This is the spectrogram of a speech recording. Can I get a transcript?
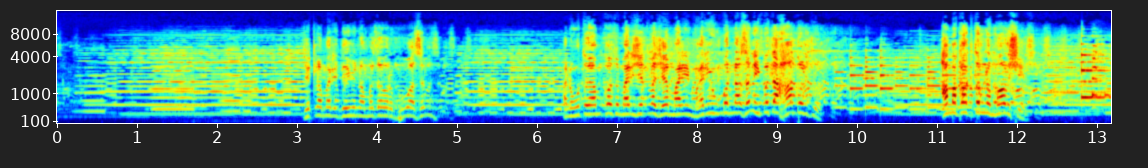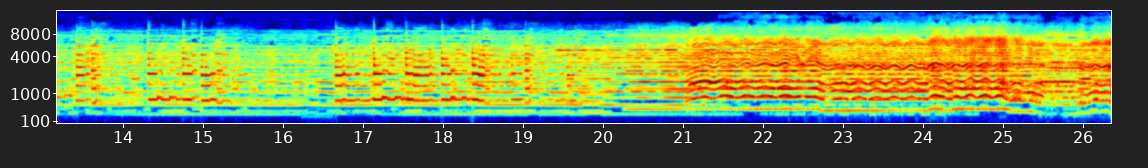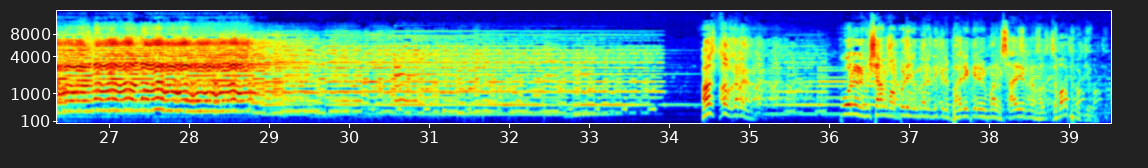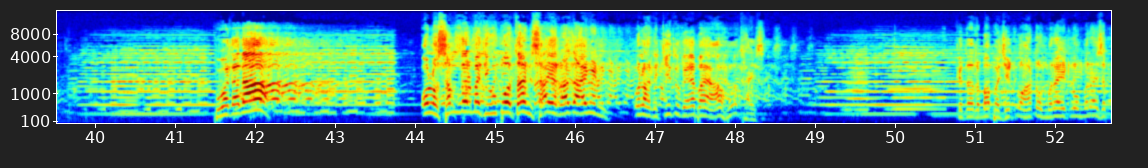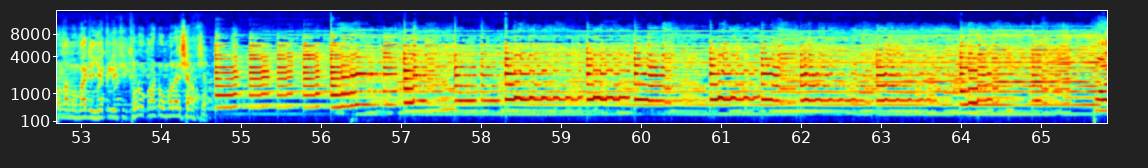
જેટલા મારી દેવીના મજાવર ભૂવા છે અને હું તો એમ કહું છું, મારી જેટલા છે, મારી મારી ઉંમરના છે ને, એ બધા સાંભળજો. આમાં કાંક તમને મળશે. વિશાળમાં પડી ગઈ મારી દીકરી ભારે કરી મારા શાયરને જવાબ મૂક્યો ભુવા દાદા! ઓલો સમદરમાંથી ઊભો થઈને શાયર રાજા આવીને ઓલાને કીધું કે, એ ભાઈ, આ શું થાય છે? કે તારા બાપા જેટલો આટો મરાય એટલો મરાય છે, પણ આમાં મારી એકલીથી થોડોક આટો મરાય છે આખો.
